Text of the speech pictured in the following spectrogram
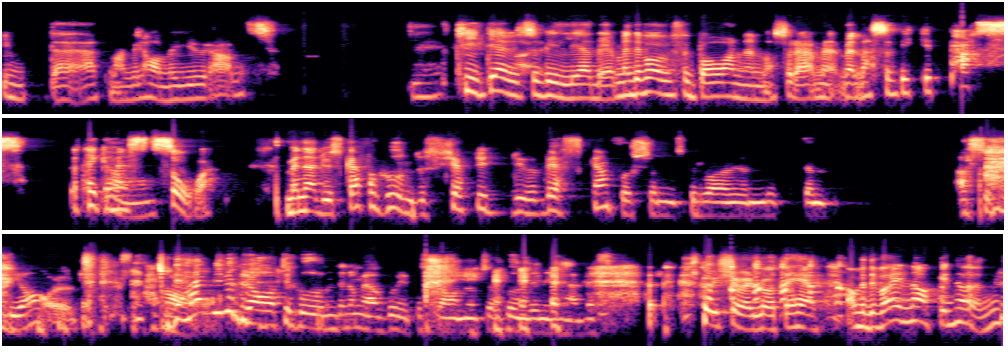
inte att man vill ha några djur alls. Nej. Tidigare så ville jag det, men det var väl för barnen och sådär. Men, men alltså vilket pass! Jag tänker Ja. mest så. Men när du skaffade hund så köpte du väskan först som skulle vara en liten associar. Ja. Det här blir väl bra till hunden om jag går ut på stan och tar hunden i den här väskan. Det låter hemskt. Ja, men det var en naken hund.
